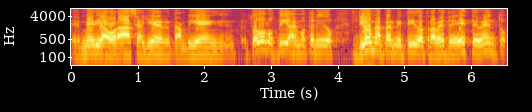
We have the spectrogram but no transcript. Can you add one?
Eh, media hora, hace ayer también. Todos los días hemos tenido, Dios me ha permitido a través de este evento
